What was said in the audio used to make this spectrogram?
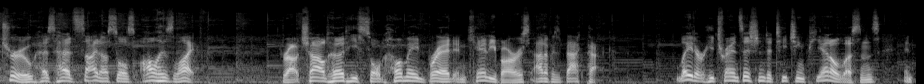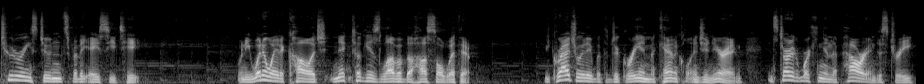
True has had side hustles all his life. Throughout childhood, he sold homemade bread and candy bars out of his backpack. Later, he transitioned to teaching piano lessons and tutoring students for the ACT. When he went away to college, Nick took his love of the hustle with him. He graduated with a degree in mechanical engineering and started working in the power industry,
